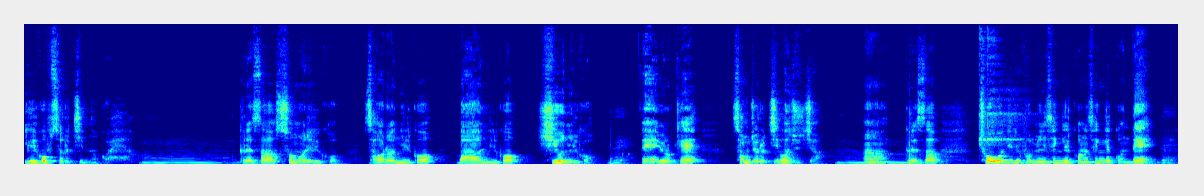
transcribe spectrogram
일곱 수를 찝는 거예요. 음, 그래서 스물일곱, 서른일곱, 마흔일곱, 쉬운일곱 네. 네 이렇게 성주를 찝어주죠. 음, 어, 그래서 좋은 일이 분명히 생길 거는 생길 건데 네.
